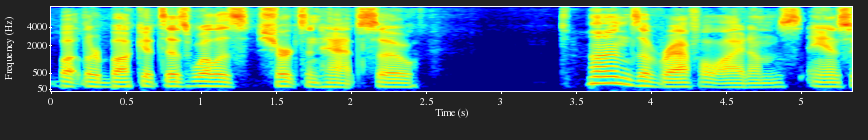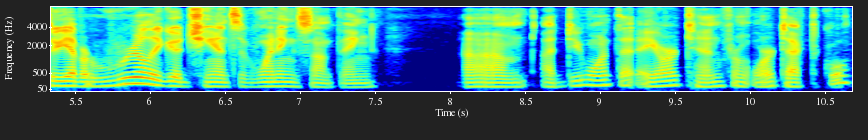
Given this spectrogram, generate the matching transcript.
Butler buckets as well as shirts and hats. So tons of raffle items, and so you have a really good chance of winning something. Um, I do want that AR-10 from Or Tactical.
